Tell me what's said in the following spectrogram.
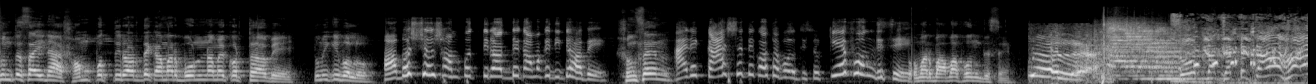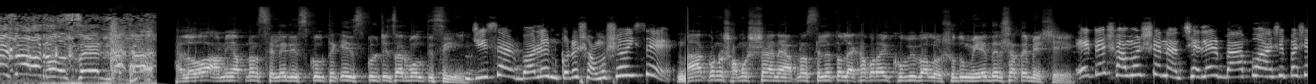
শুনতে চাই না। সম্পত্তির অর্ধেক আমার বোন নামে করতে হবে। তুমি কি বলো? অবশ্যই সম্পত্তির অর্ধেক আমাকে দিতে হবে। শুনছেন? আরে কার সাথে কথা বলতিছো? কে ফোন দিছে? তোমার বাবা ফোন দিছে। হ্যালো আমি আপনার ছেলের স্কুল থেকে স্কুল টিচার বলতেছি। জি স্যার বলেন কোনো সমস্যা হয়েছে না কোনো সমস্যা নাই। আপনার ছেলে তো লেখাপড়ায় খুবই ভালো শুধু মেয়েদের সাথে মেশে। এটা সমস্যা না ছেলের বাপ ও আশেপাশে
